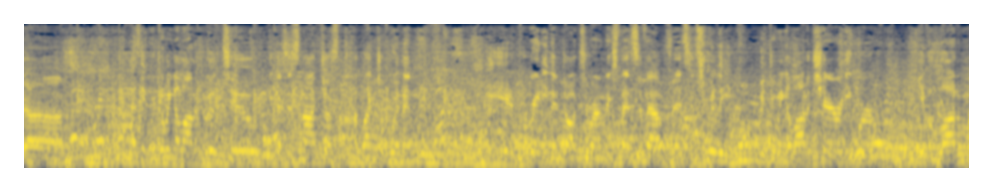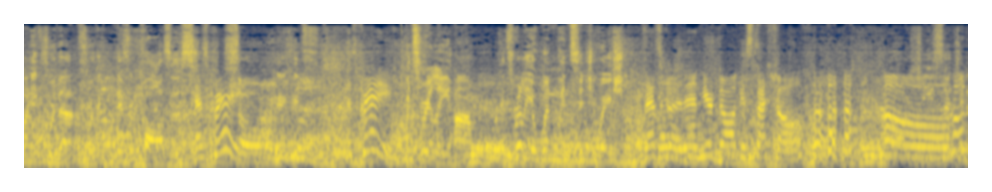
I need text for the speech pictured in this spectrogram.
uh, I think we're doing a lot of good too because it's not just a bunch of women parading their dogs around in expensive outfits. It's really we're doing a lot of charity work give a lot of money for the for the different causes. That's great. So that's great. It's really um, it's really a win-win situation. That's good. And your dog is special. Oh, oh, she's such an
